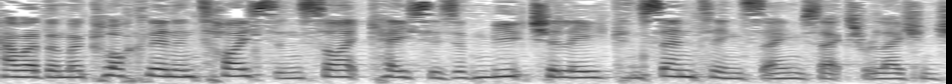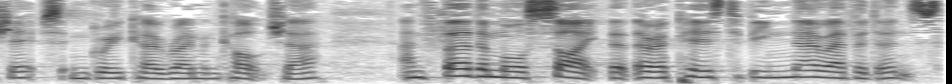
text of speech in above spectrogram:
However, McLaughlin and Tyson cite cases of mutually consenting same-sex relationships in Greco-Roman culture and furthermore cite that there appears to be no evidence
